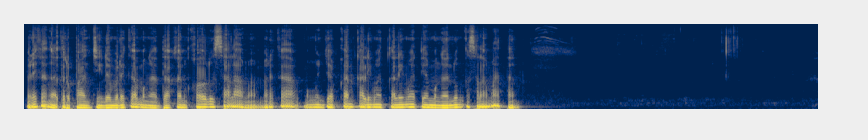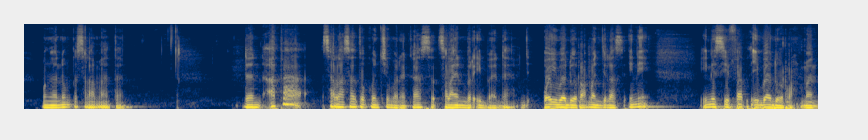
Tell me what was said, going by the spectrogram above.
mereka nggak terpancing dan mereka mengatakan qaulu salama. Mereka mengucapkan kalimat-kalimat yang mengandung keselamatan. Mengandung keselamatan. Dan apa salah satu kunci mereka selain beribadah wa ibadur rahman jelas ini ini sifat ibadur rahman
